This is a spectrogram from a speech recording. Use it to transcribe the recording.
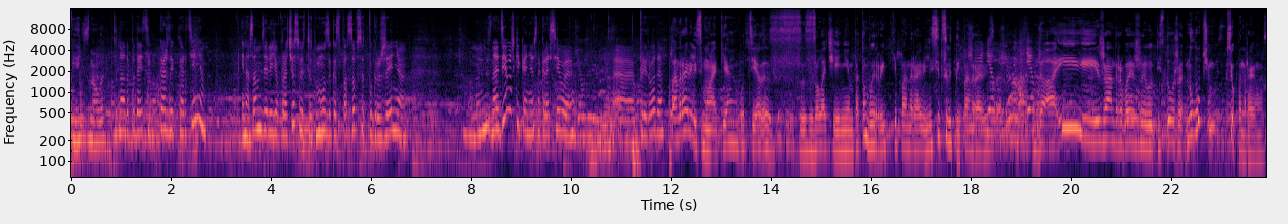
Я не знала. Тут надо подойти к каждой картине, и на самом деле ее прочувствовать. Тут музыка способствует погружению. Ну, не знаю, девушки, конечно, красивые. Э, природа. Понравились маки, вот те с золочением. Потом вы рыбки понравились, и цветы понравились. Да, и жанровая живопись тоже. Ну, в общем, все понравилось.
